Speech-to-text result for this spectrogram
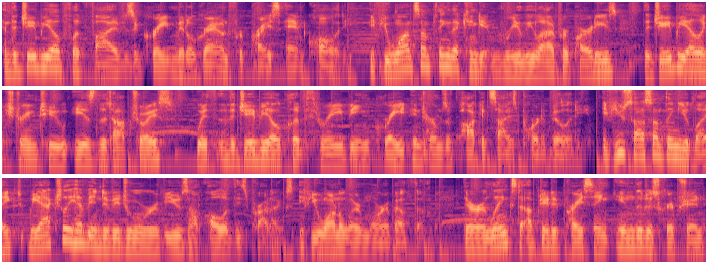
and the JBL Flip 5 is a great middle ground for price and quality. If you want something that can get really loud for parties, the JBL Xtreme 2 is the top choice, with the JBL Clip 3 being great in terms of pocket size portability. If you saw something you liked, we actually have individual reviews on all of these products if you want to learn more about them. There are links to updated pricing in the description,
